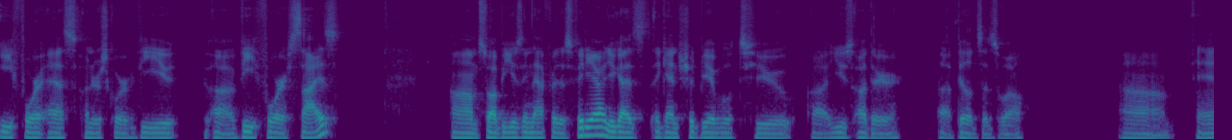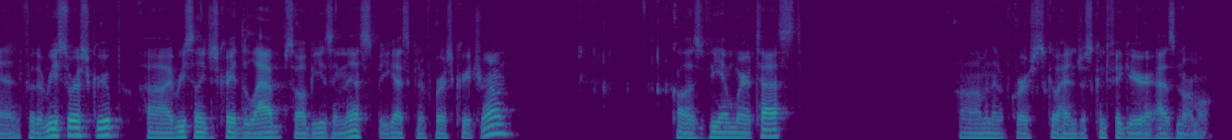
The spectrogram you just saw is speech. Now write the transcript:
E4S underscore V, uh, V4 size. Um, so I'll be using that for this video. You guys, again, should be able to uh, use other uh, builds as well. Um, and for the resource group, I recently just created the lab, so I'll be using this, but you guys can, of course, create your own call this VMware test. Um, and then, of course, go ahead and just configure as normal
